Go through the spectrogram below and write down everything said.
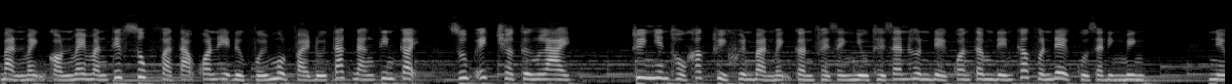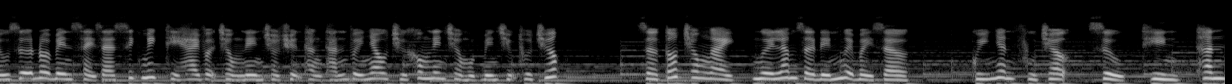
bản mệnh còn may mắn tiếp xúc và tạo quan hệ được với một vài đối tác đáng tin cậy, giúp ích cho tương lai. Tuy nhiên thổ khắc thủy khuyên bản mệnh cần phải dành nhiều thời gian hơn để quan tâm đến các vấn đề của gia đình mình. Nếu giữa đôi bên xảy ra xích mích thì hai vợ chồng nên trò chuyện thẳng thắn với nhau chứ không nên chờ một bên chịu thua trước. Giờ tốt trong ngày, 15 giờ đến 17 giờ. Quý nhân phù trợ, Sửu, Thìn, Thân.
